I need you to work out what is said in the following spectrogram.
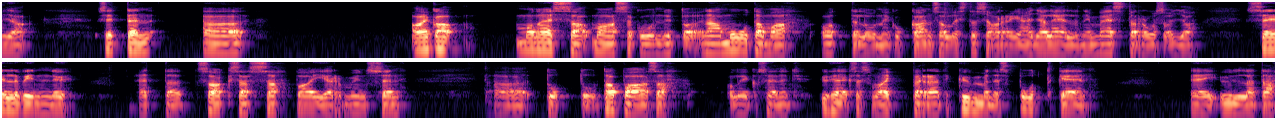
Ja sitten ää, aika monessa maassa, kun nyt on enää muutama ottelu niin kuin kansallista sarjaa jäljellä, niin mestaruus on jo selvinnyt, että Saksassa Bayern München ää, tuttuun tapaansa oliko se nyt yhdeksäs vai peräti kymmenes putkeen, ei yllätä.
